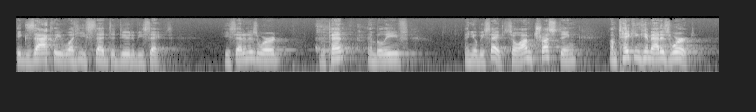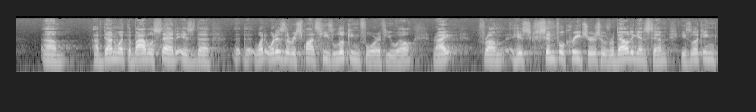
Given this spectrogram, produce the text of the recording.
exactly what he said to do to be saved. He said in his word, Repent and believe, and you'll be saved. So I'm trusting, I'm taking him at his word. Um, I've done what the Bible said is the, the, what, what is the response he's looking for, if you will, right? From his sinful creatures who have rebelled against him. He's looking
